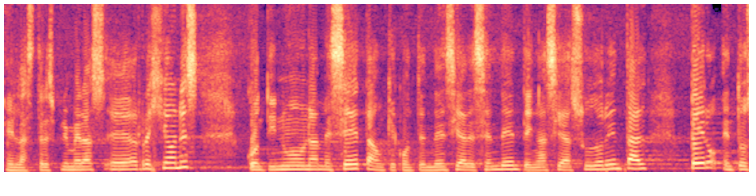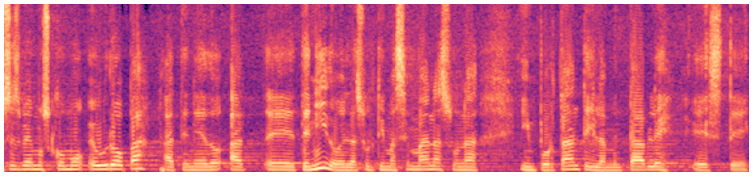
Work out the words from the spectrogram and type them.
en las tres primeras eh, regiones. Continúa una meseta, aunque con tendencia descendente en Asia sudoriental, pero entonces vemos cómo Europa ha tenido, ha, eh, tenido en las últimas semanas una importante y lamentable este,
